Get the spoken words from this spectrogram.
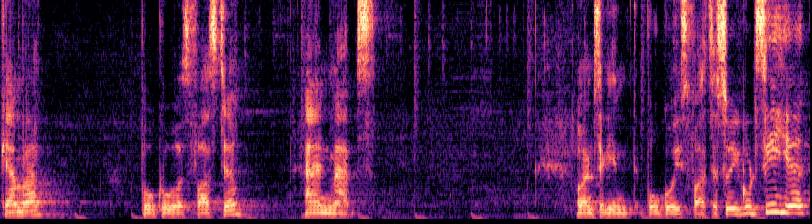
Camera, Poco was faster. And maps. Once again, Poco is faster. So you could see here,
